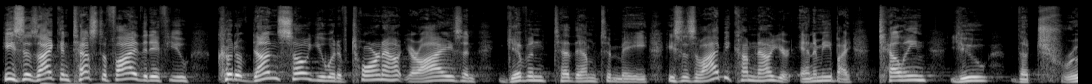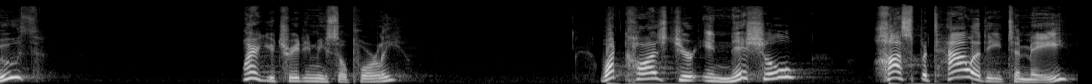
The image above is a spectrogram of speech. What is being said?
He says, I can testify that if you could have done so, you would have torn out your eyes and given to them to me. He says, Have I become now your enemy by telling you the truth? Why are you treating me so poorly? What caused your initial hospitality to me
